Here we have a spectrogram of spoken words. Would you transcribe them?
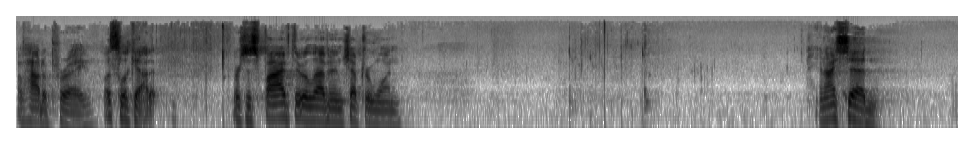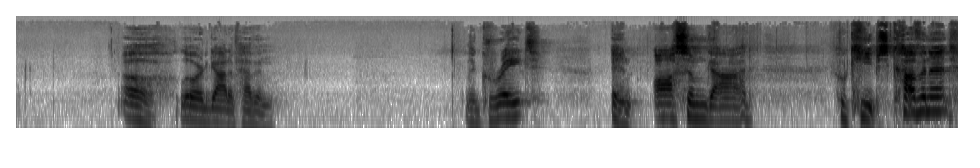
of how to pray. Let's look at it. Verses 5 through 11 in chapter 1. And I said, Oh, Lord God of heaven, the great and awesome God who keeps covenant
